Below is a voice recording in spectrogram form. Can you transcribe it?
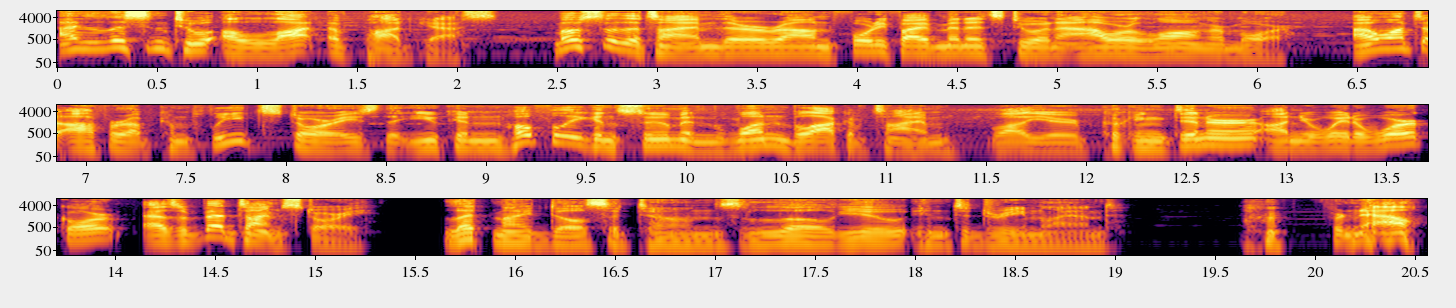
I listen to a lot of podcasts. Most of the time, they're around 45 minutes to an hour long or more. I want to offer up complete stories that you can hopefully consume in one block of time while you're cooking dinner, on your way to work, or as a bedtime story. Let my dulcet tones lull you into dreamland. for now,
